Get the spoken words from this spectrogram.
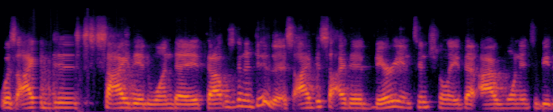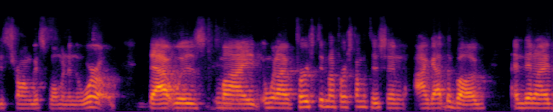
was I decided one day that I was going to do this. I decided very intentionally that I wanted to be the strongest woman in the world. That was my, when I first did my first competition, I got the bug. And then I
